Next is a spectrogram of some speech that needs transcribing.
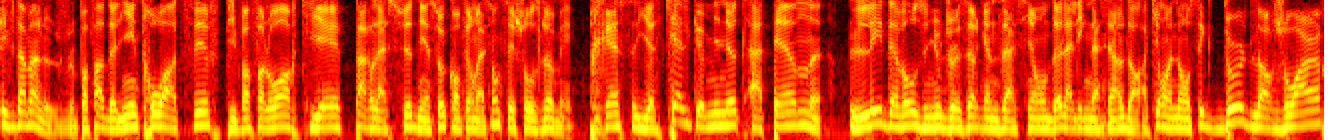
évidemment, là, je veux pas faire de lien trop hâtif, puis il va falloir qu'il y ait par la suite, bien sûr, confirmation de ces choses-là, mais presque, il y a quelques minutes à peine, les Devils du New Jersey, organisation de la Ligue nationale de hockey, ont annoncé que deux de leurs joueurs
